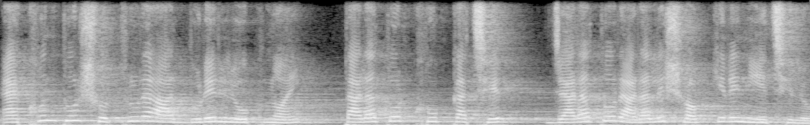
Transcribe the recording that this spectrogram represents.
এখন তোর শত্রুরা আর দূরের লোক নয়, তারা তোর খুব কাছের, যারা তোর আড়ালে সব কেড়ে নিয়েছিল।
